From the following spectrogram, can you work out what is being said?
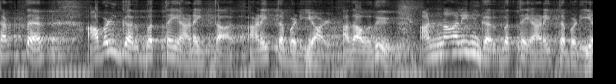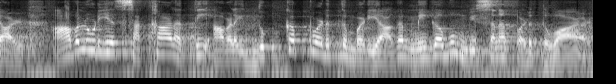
கர்த்தர் அவள் கர்ப்பத்தை அடைத்தார் அடைத்தபடியாள் அதாவது அன்னாளின் கர்ப்பத்தை அடைத்தபடியாள் அவளுடைய சக்காலத்தை அவளை துக்கப்படுத்தும்படியாக மிகவும் விசனப்படுத்துவாள்.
